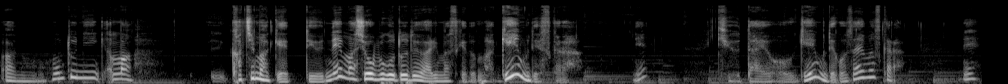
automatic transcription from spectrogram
あの、本当に、まあ、勝ち負けっていうね、まあ、勝負事ではありますけど、まあ、ゲームですからね球体を追うゲームでございますからね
